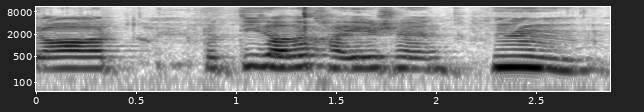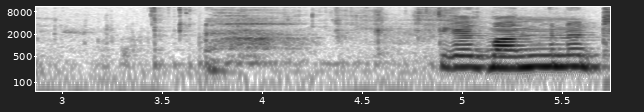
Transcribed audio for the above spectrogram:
यार, इतनी ज़्यादा खाई है. शायद हम्म ठीक है वन मिनट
